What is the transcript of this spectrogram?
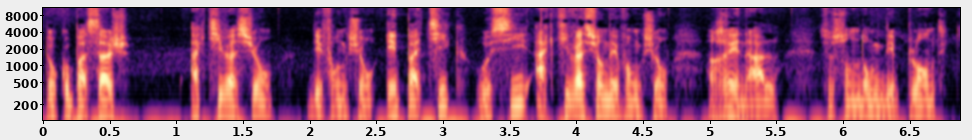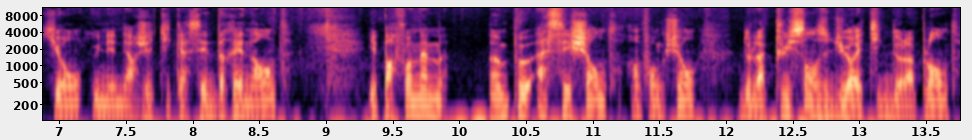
Donc au passage, activation des fonctions hépatiques aussi, activation des fonctions rénales. Ce sont donc des plantes qui ont une énergétique assez drainante et parfois même un peu asséchante en fonction de la puissance diurétique de la plante.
